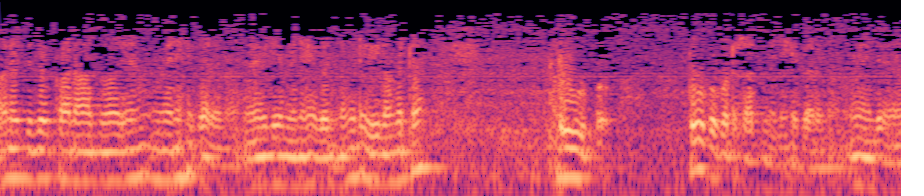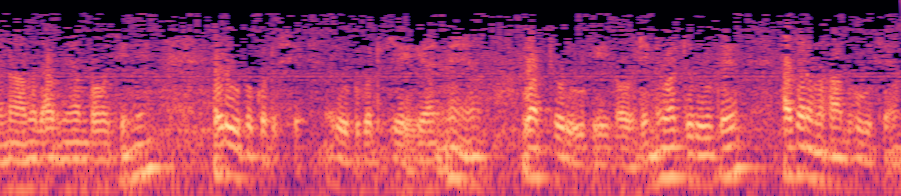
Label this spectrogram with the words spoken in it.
අනිත්‍ය දුක්ඛ අනාත්ම වශයෙන් මෙනෙහි කරනවා. මේ විදිහේ මෙනෙහි කරනකොට ඊළඟට රූප රූප කොටසත් මෙනෙහි කරනවා. මේ නාම ධර්මයන් පවතින්නේ රූප කොටසේ. රූප කොටසේ කියන්නේ වස්තු රූපේ පවතින වස්තු රූපේ හතර මහා භූතයන්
